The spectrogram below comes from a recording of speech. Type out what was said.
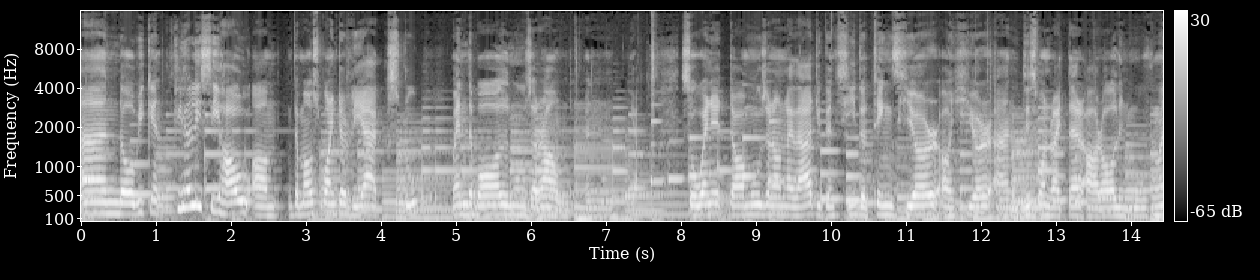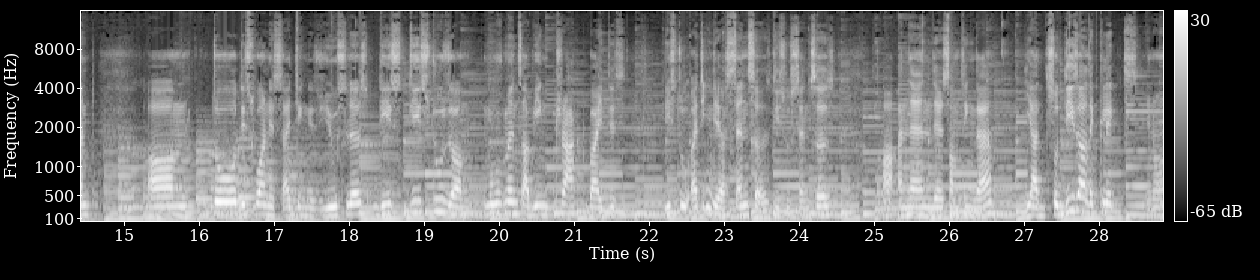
and uh, we can clearly see how um, the mouse pointer reacts to when the ball moves around when yeah so when it uh, moves around like that you can see the things here uh, here and this one right there are all in movement um, this one is I think is useless these these two um, movements are being tracked by this these two I think they are sensors these two sensors. Uh, and then there's something there. Yeah so these are the clicks you know.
